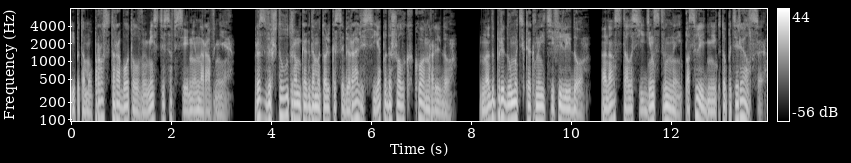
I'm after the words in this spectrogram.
и потому просто работал вместе со всеми наравне. Разве что утром, когда мы только собирались, я подошел к Конральду. Надо придумать, как найти Филиду. Она осталась единственной, последней, кто потерялся.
